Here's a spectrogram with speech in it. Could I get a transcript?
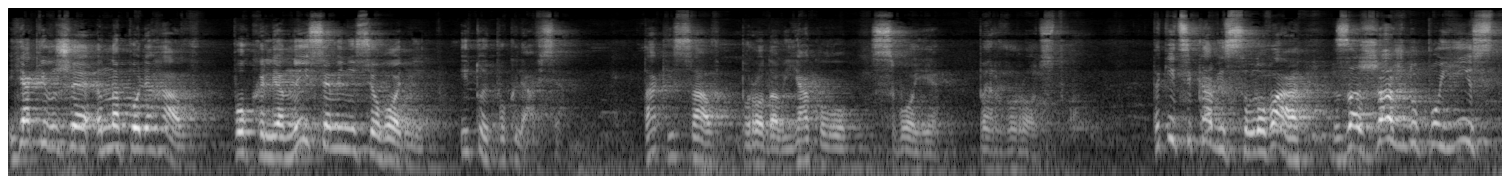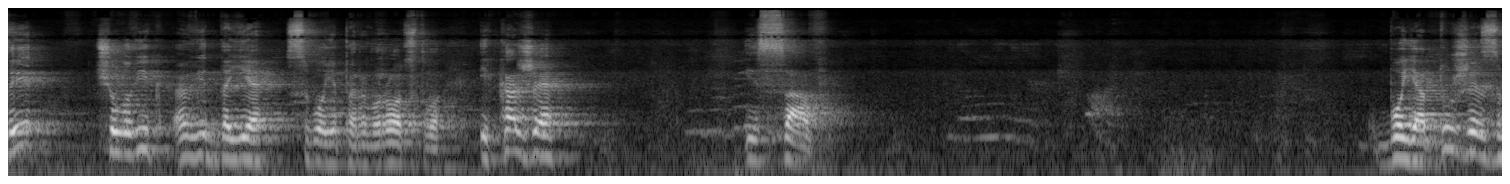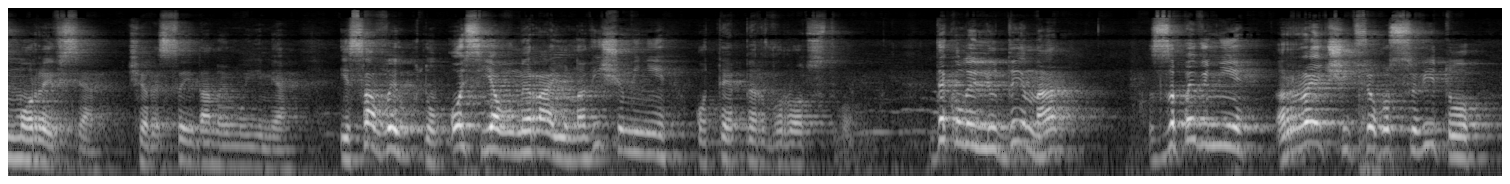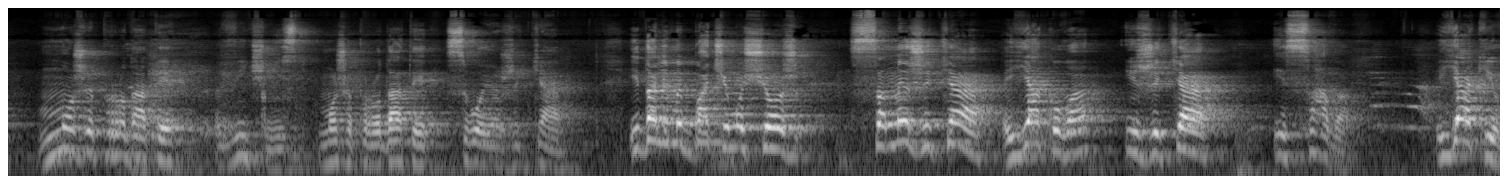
Яків вже наполягав, поклянися мені сьогодні, і той поклявся. Так Ісав продав Якову своє первородство. Такі цікаві слова. За жажду поїсти чоловік віддає своє первородство і каже Ісав. Бо я дуже зморився через це дано йому ім'я. Ісав вигукнув: Ось я вмираю, навіщо мені оте первородство? Деколи людина за певні речі цього світу може продати вічність, може продати своє життя. І далі ми бачимо, що ж саме життя Якова і життя Ісава. Яків,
